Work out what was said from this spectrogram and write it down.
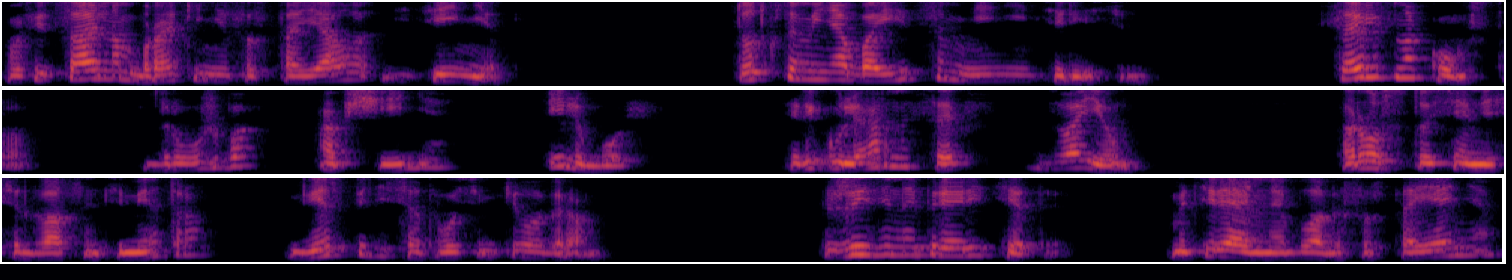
В официальном браке не состояла, детей нет. Тот, кто меня боится, мне не интересен. Цель знакомства. Дружба, общение и любовь. Регулярный секс вдвоем. Рост 172 сантиметра, вес 58 килограмм. Жизненные приоритеты. Материальное благосостояние,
